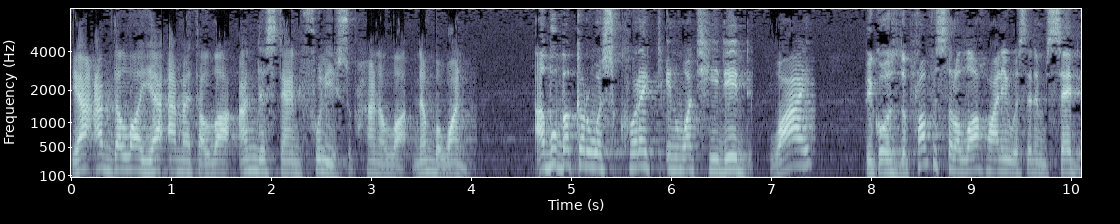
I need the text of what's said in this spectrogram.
Ya Abdullah, Ya Amat Allah, understand fully, subhanallah. Number one, Abu Bakr was correct in what he did. Why? Because the Prophet ﷺ said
